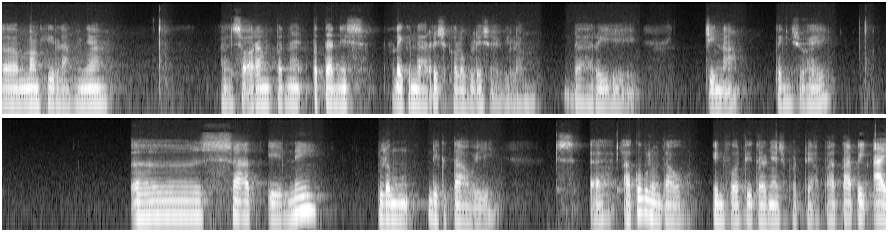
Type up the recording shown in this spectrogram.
uh, menghilangnya uh, seorang petenis legendaris kalau boleh saya bilang dari Cina Peng Shui. Uh, saat ini belum diketahui. Uh, aku belum tahu info detailnya seperti apa tapi I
